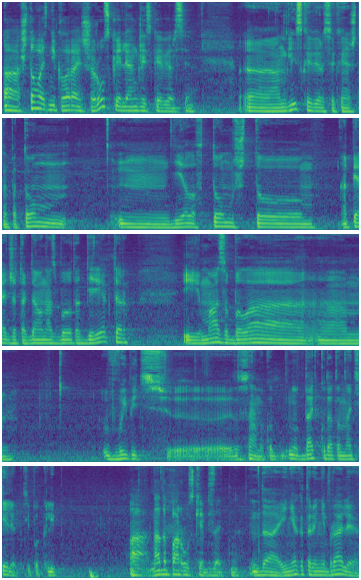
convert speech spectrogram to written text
Э, что возникло раньше, русская или английская версия? Э, английская версия, конечно. Потом э, дело в том, что опять же тогда у нас был этот директор, и Маза была э, выбить, э, самый, ну, дать куда-то на телек, типа клип. А, надо по-русски обязательно. Да, и некоторые не брали.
